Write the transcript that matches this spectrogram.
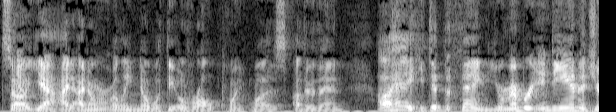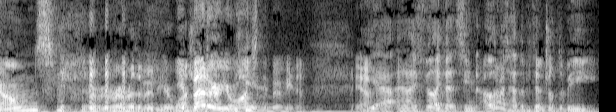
So Yeah. yeah, I, I don't really know what the overall point was, other than oh hey, he did the thing. You remember Indiana Jones? Remember the movie you're watching? You watching? better. You're watching the movie now. Yeah. Yeah, and I feel like that scene otherwise had the potential to be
